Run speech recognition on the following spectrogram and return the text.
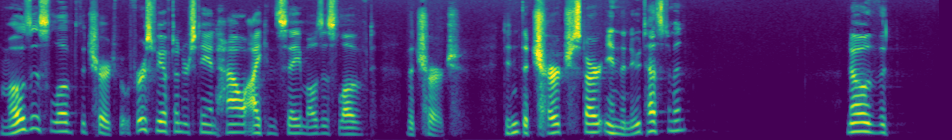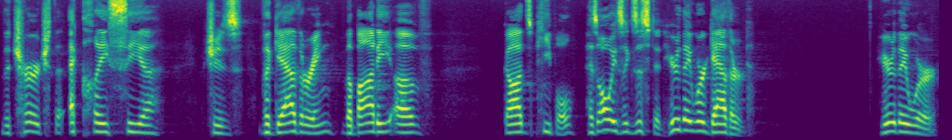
Moses loved the church, but first we have to understand how I can say Moses loved the church. Didn't the church start in the New Testament? No, the, the church, the ecclesia, which is the gathering, the body of God's people, has always existed. Here they were gathered. Here they were.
